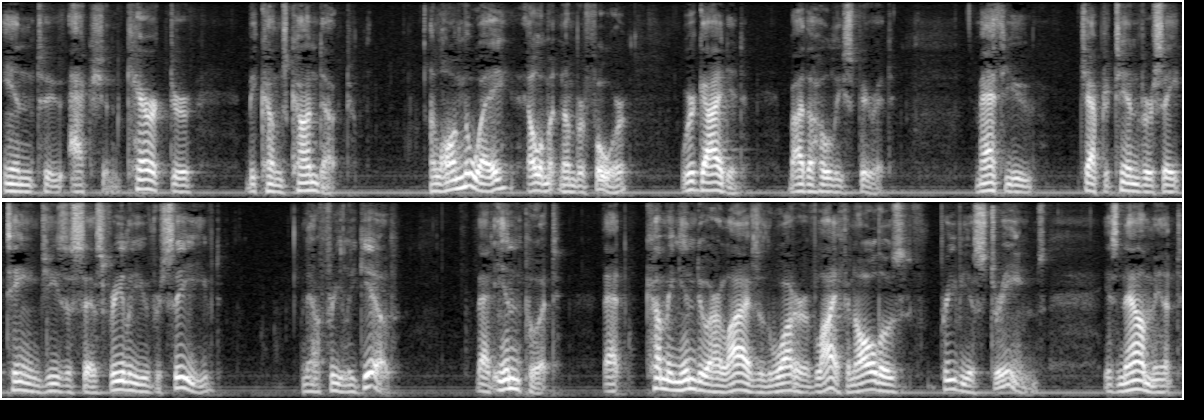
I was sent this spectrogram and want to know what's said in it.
into action. Character becomes conduct. Along the way, element number four, we're guided by the Holy Spirit. Matthew chapter 10, verse 18, Jesus says, Freely you've received, now freely give. That input that coming into our lives of the water of life and all those previous streams is now meant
